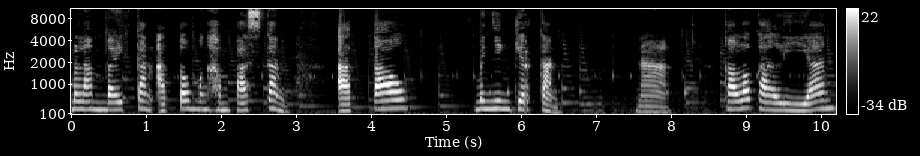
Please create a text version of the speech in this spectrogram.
melambaikan atau menghempaskan atau menyingkirkan Nah, kalau kalian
